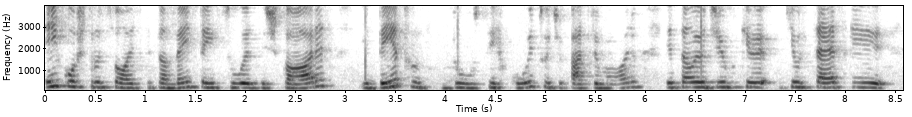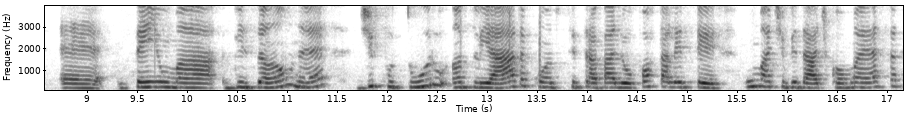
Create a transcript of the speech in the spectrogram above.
em construções que também têm suas histórias e dentro do circuito de patrimônio. Então, eu digo que, que o SESC é, tem uma visão, né? De futuro ampliada quando se trabalhou fortalecer uma atividade como essa,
